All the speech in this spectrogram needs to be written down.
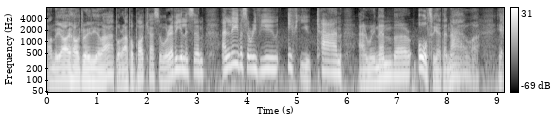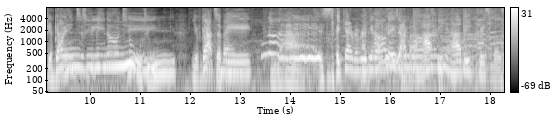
on the iHeartRadio app or Apple Podcasts or wherever you listen and leave us a review if you can. And remember, all together now, if, you're, going, to, be naughty, you've got, to be Nice. Take care, everybody. Happy holidays, Have a everyone. happy, happy Christmas.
